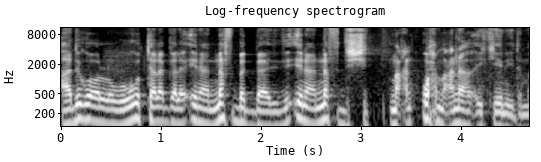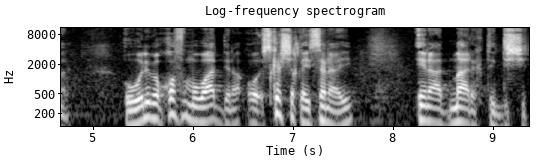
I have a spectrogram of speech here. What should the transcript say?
adigoo lagugu talagalay inaad naf badbaadid inaad naf dishid wax macnaha ay keenayda male. Oo weliba qof muwaadina oo iska shaqaysanayay inaad maaragta dishid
